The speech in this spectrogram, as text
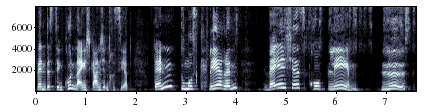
wenn das den Kunden eigentlich gar nicht interessiert? Denn du musst klären, welches Problem löst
